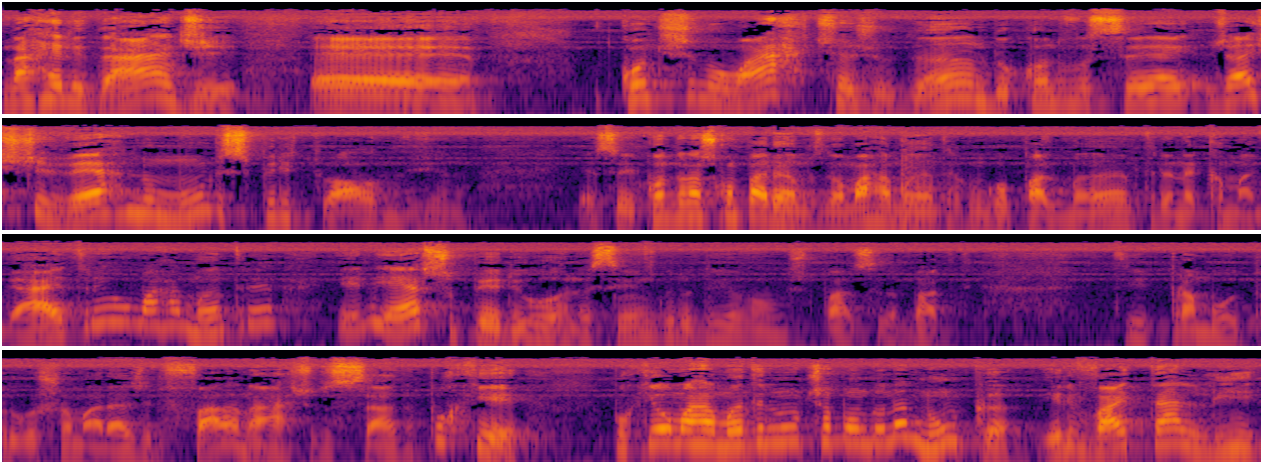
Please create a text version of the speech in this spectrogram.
na realidade, é, continuar te ajudando quando você já estiver no mundo espiritual, imagina. Quando nós comparamos né, o Mahamantra com o Gopal Mantra, né, Kama Gayatri, o Mahamantra ele é superior. Né, assim, Gurudeva, um espaço Sila Bhakti Pramod para o Goshamaraj, ele fala na arte do sadhana. Por quê? Porque o Mahamantra ele não te abandona nunca. Ele vai estar ali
